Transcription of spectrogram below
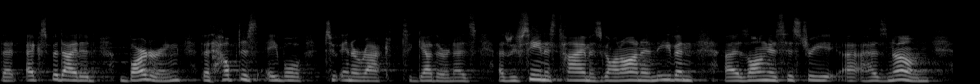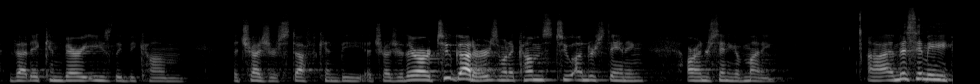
that expedited bartering, that helped us able to interact together. And as, as we've seen as time has gone on, and even uh, as long as history uh, has known, that it can very easily become a treasure. Stuff can be a treasure. There are two gutters when it comes to understanding our understanding of money. Uh, and this hit me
